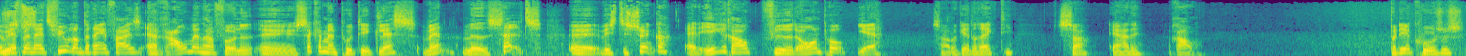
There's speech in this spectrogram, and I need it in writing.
yes. hvis man er i tvivl om det rent faktisk er rav, man har fundet, øh, så kan man putte det i glas vand med salt. Øh, hvis det synker, er det ikke rav. Flyder det ovenpå, ja, så har du gættet rigtigt. Så er det rav. På det her kursus,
